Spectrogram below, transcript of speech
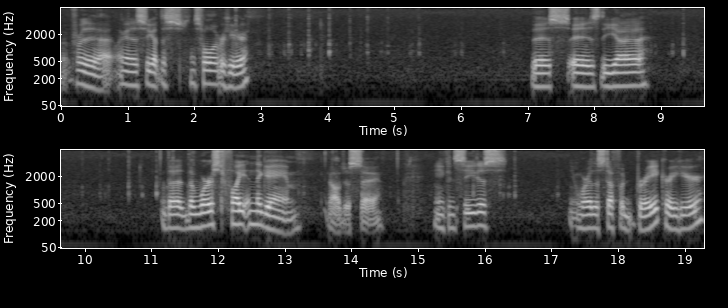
But for that, look at this, you got this, this hole over here. This is the uh, the the worst fight in the game. I'll just say. And you can see just where the stuff would break right here.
